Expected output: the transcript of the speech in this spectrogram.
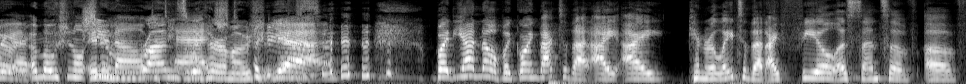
yeah. Emotional She in and out. runs with her emotions. Yeah. but yeah, no. But going back to that, I I can relate to that. I feel a sense of of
